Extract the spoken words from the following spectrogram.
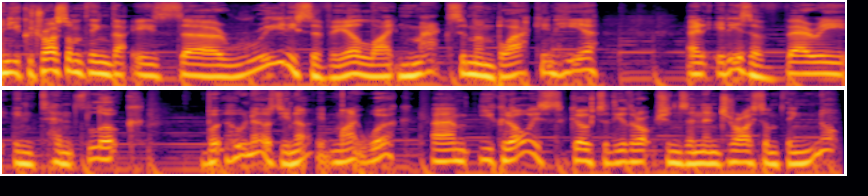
and you could try something that is uh, really severe like maximum black in here and it is a very intense look but who knows you know it might work um, you could always go to the other options and then try something not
